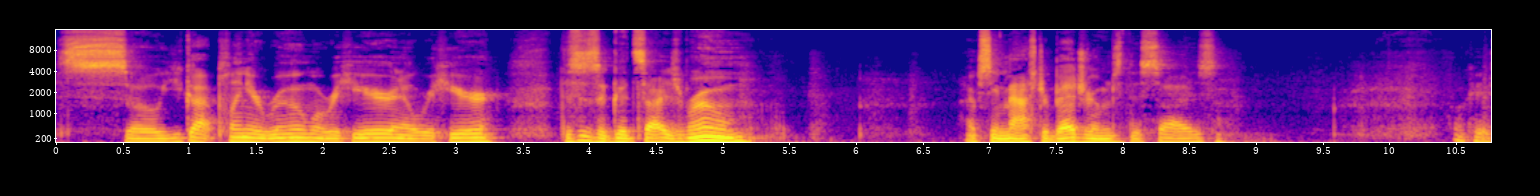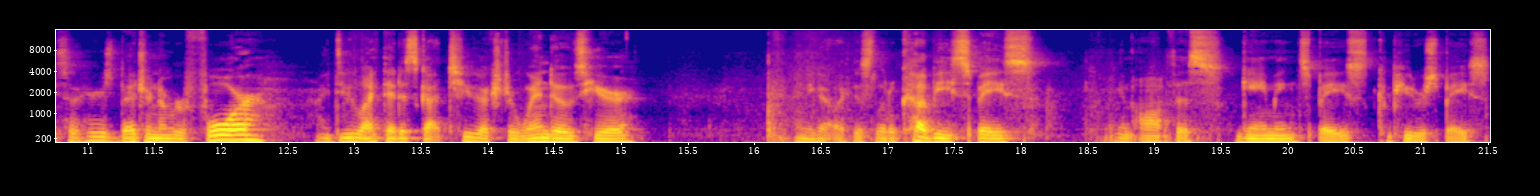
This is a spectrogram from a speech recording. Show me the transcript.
So you got plenty of room over here and over here. This is a good size room. I've seen master bedrooms this size. Okay, so here's bedroom number four. I do like that it's got two extra windows here. And you got like this little cubby space like an office, gaming space, computer space.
